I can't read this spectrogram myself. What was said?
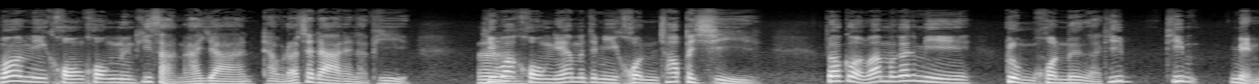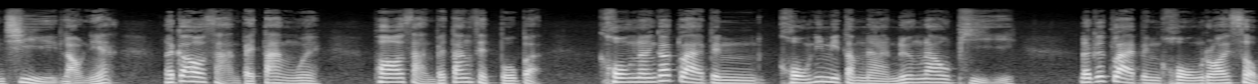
ว่ามันมีโค้งโค้งหนึ่งที่ศาลอาญาแถวรัชดาเนี่ยแหละพี่ ที่ว่าโค้งเนี้ยมันจะมีคนชอบไปฉี่ปรากฏว่ามันก็จะมีกลุ่มคนหนึ่งอะที่ที่เหม็นฉี่เหล่าเนี้ย แล้วก็เอาศาลไปตั้งเว้ยพอศาลไปตั้งเสร็จปุ๊บอะโค้งนั้นก็กลายเป็นโค้งที่มีตำนานเรื่องเล่าผี แล้วก็กลายเป็นโค้งร้อยศพ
